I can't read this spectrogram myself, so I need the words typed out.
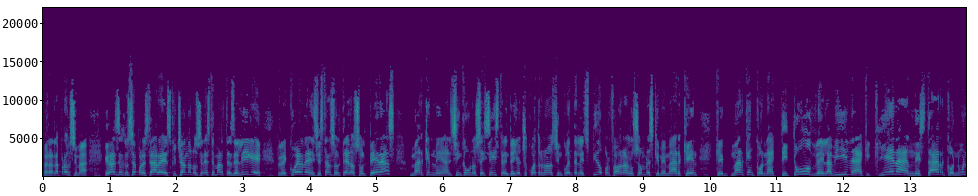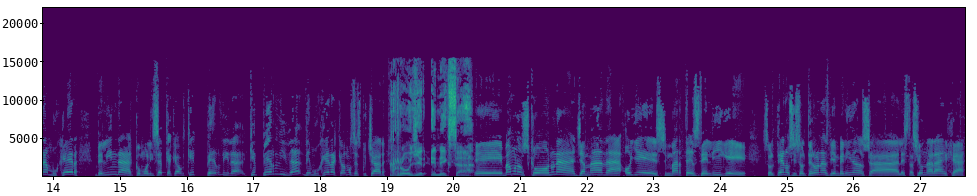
Para la próxima. Gracias, José, por estar eh, escuchándonos en este martes de ligue. Recuerden, si están solteros, solteras, márquenme al 5166-384950. Les pido, por favor, a los hombres que me marquen, que marquen con actitud de la vida, que quieran estar con una mujer de linda como Lisette que acabamos. Qué pérdida, qué pérdida de mujer acabamos de escuchar. Roger en Exa. Eh, vámonos con una llamada. Hoy es martes de ligue. Solteros y solteronas, bienvenidos a la Estación Naranja.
